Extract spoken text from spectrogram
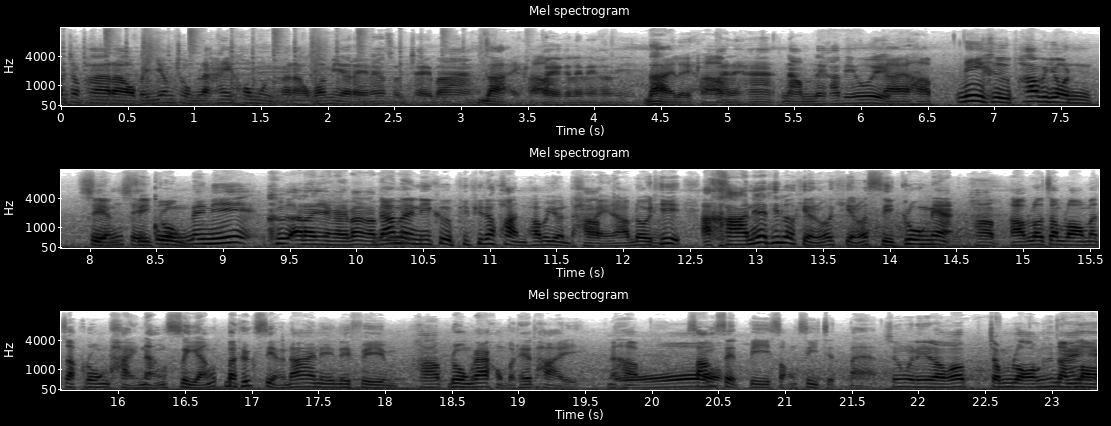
นี้พี่อุ้ยนะครับจะพาเราไปเยี่ยมชมและให้ข้อมูลกับเราว่ามีอะไรน่าสนใจบ้างได้ครับ ไปกันเลยไหมครับพี่ได้เลยครับไปเลยฮะนำเลยครับพี่อุ้ยได้ครับ นี่คือภาพยนตร์เสียงสีกรุงในนี้คืออะไรยังไงบ้างครับพี่ด้านในอุ้ยนี้คือพิพิธภัณฑ์ภาพยนตร์ไทยนะครับโดยที่อาคารเนี้ยที่เราเขียนว่าเขียนว่าสีกรุงเนี่ยครับครับเราจำลองมาจากโรงถ่ายหนังเสียงบันทึกเสียงได้ในในฟิล์มครับโรงแรกของประเทศไทยนะครับโอ้สร้างเสร็จปี 2478 ซึ่งวันนี้เราก็จำลองขึ้นมาให้จำลอ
